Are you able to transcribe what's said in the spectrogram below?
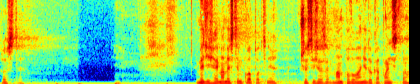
Proste. My dzisiaj mamy z tym kłopot, nie? Wszyscy się zastanawiają, mam powołanie do kapłaństwa?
